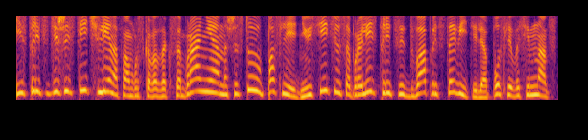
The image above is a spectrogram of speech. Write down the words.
Из 36 членов Амурского заксобрания на шестую последнюю сессию собрались 32 представителя. После 18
